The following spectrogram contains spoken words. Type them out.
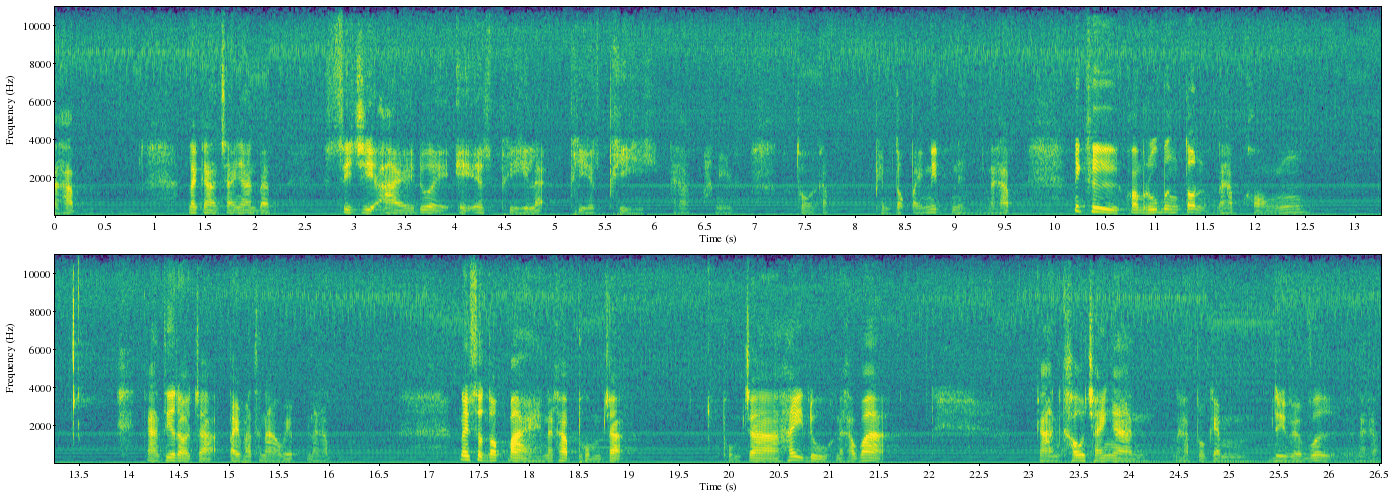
นะครับ และการใช้งานแบบ CGI ด้วย ASP และ PHP นะครับอันนี้โทษครับพิมพ์ตกไปนิดนึงนะครับ นี่คือความรู้เบื้องต้นนะครับของ การที่เราจะไปพัฒนาเว็บนะครับ ในส่วนต่อไปนะครับผมจะผมจะให้ดูนะครับว่า การเข้าใช้งานนะครับโปรแกรม Dreamweaver นะครับ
